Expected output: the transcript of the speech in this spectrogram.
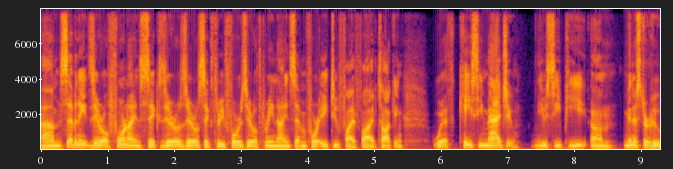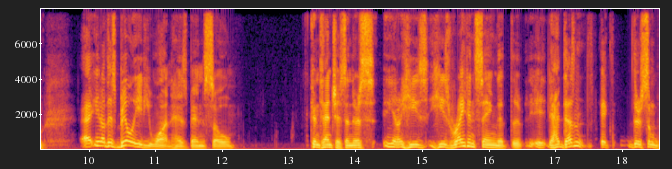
Um, 780-496-0063-403-974-8255, talking with Kaycee Madu, UCP um, minister, who, uh, you know, this Bill 81 has been so contentious, and there's you know he's he's right in saying that the it doesn't. It, there's some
